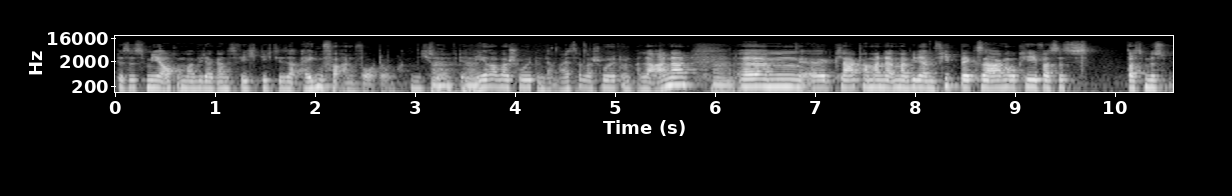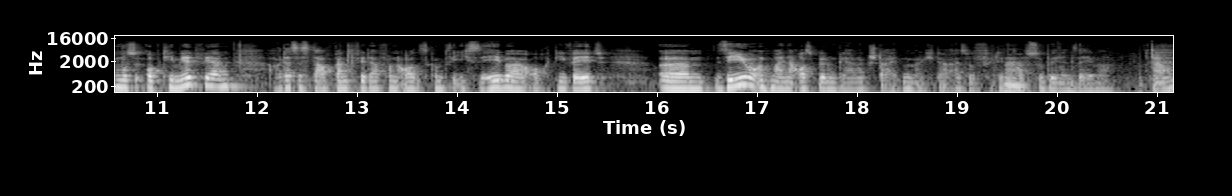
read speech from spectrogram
das ist mir auch immer wieder ganz wichtig, diese Eigenverantwortung. Nicht so, mhm. der Lehrer war schuld und der Meister war schuld und alle anderen. Mhm. Ähm, äh, klar kann man da immer wieder im Feedback sagen, okay, was ist, was muss, muss optimiert werden, aber das ist da auch ganz viel davon auskommt, wie ich selber auch die Welt ähm, sehe und meine Ausbildung gerne gestalten möchte, also für den mhm. Auszubildenden selber. Ja.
